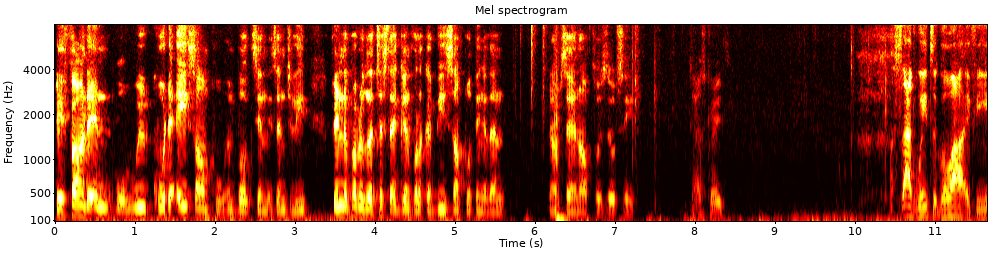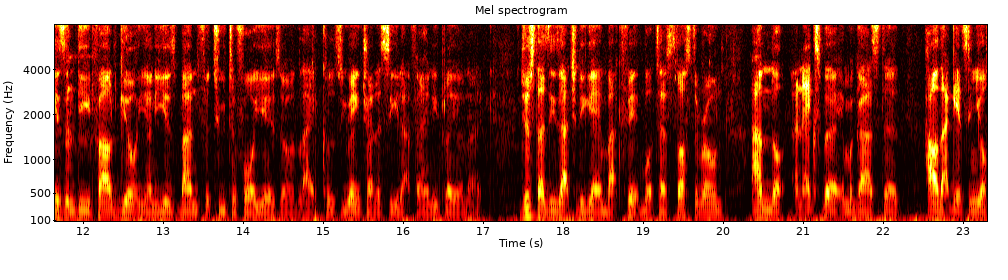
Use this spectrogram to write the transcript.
they found it in what we call the A sample in boxing. Essentially, I think they're probably gonna test it again for like a B sample thing, and then you know what I'm saying afterwards they'll see. That's crazy. A sad way to go out if he is indeed found guilty and he is banned for two to four years, or like, because you ain't trying to see that for any player. Like, just as he's actually getting back fit, but testosterone. I'm not an expert in regards to how that gets in your,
